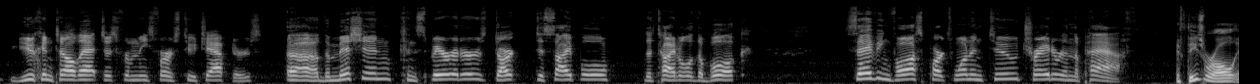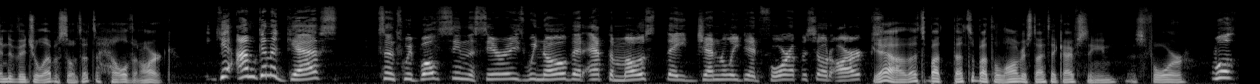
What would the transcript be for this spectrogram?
you can tell that just from these first two chapters. Uh, the mission, conspirators, dark disciple, the title of the book, saving Vos parts one and two, traitor in the path. If these were all individual episodes, that's a hell of an arc. Yeah, I'm gonna guess since we've both seen the series, we know that at the most they generally did four episode arcs. Yeah, that's about that's about the longest I think I've seen is four. Well,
